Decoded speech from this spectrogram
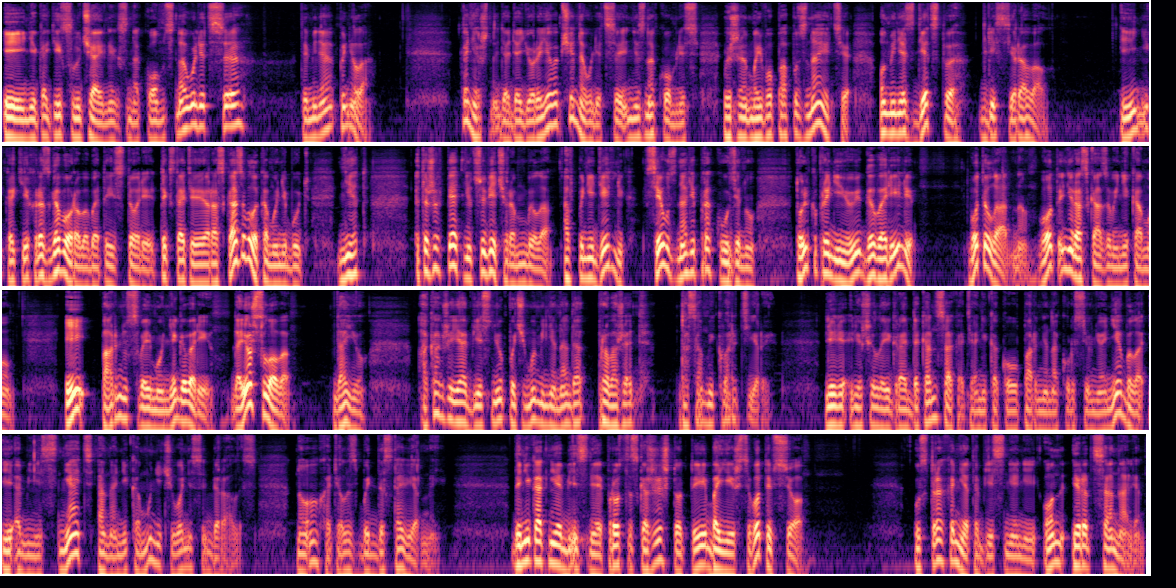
И никаких случайных знакомств на улице. Ты меня поняла? Конечно, дядя Юра, я вообще на улице не знакомлюсь. Вы же моего папу знаете. Он меня с детства дрессировал. И никаких разговоров об этой истории. Ты, кстати, рассказывала кому-нибудь? Нет. Это же в пятницу вечером было, а в понедельник все узнали про Кузину. Только про нее и говорили. Вот и ладно. Вот и не рассказывай никому. И парню своему не говори. Даешь слово? Даю. А как же я объясню, почему меня надо провожать до самой квартиры? Лиля решила играть до конца, хотя никакого парня на курсе у нее не было, и объяснять она никому ничего не собиралась. Но хотелось быть достоверной. Да никак не объясняй, просто скажи, что ты боишься, вот и все. У страха нет объяснений, он иррационален.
